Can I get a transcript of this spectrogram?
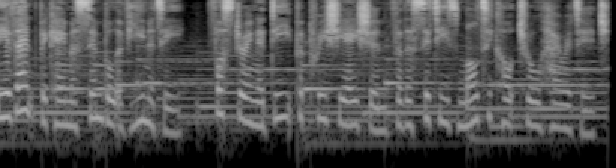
The event became a symbol of unity, fostering a deep appreciation for the city's multicultural heritage.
